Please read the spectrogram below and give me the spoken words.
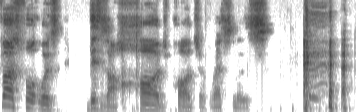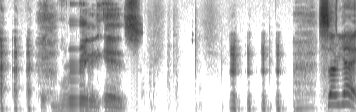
first thought was, this is a hodgepodge of wrestlers. It really is. so yeah,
